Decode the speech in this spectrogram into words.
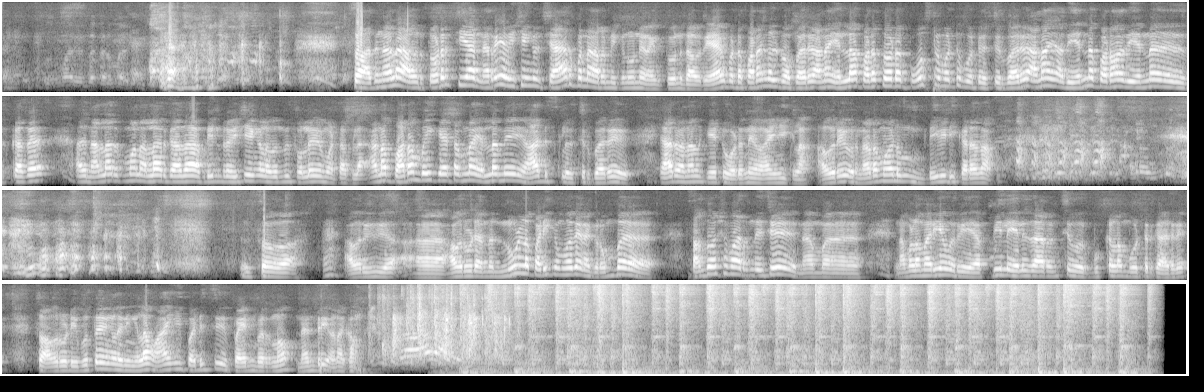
ஸோ அதனால அவர் தொடர்ச்சியாக நிறைய விஷயங்கள் ஷேர் பண்ண ஆரம்பிக்கணும்னு எனக்கு தோணுது. அவர் ஏகப்பட்ட படங்கள் பார்ப்பாரு. ஆனால் எல்லா படத்தோட போஸ்டர் மட்டும் போட்டு வச்சிருப்பாரு. ஆனால் அது என்ன படம் அது என்ன கதை அது நல்லா இருக்குமா நல்லா இருக்காதா அப்படின்ற விஷயங்களை வந்து சொல்லவே மாட்டாப்ல ஆனால் படம் போய் கேட்டோம்னா எல்லாமே ஆர்டிஸ்ட்ல வச்சிருப்பாரு. யார் வேணாலும் கேட்டு உடனே வாங்கிக்கலாம். அவரே ஒரு நடமாடும் டிவிடி கடை தான். ஸோ அவருக்கு அவருடைய அந்த நூலில் படிக்கும்போது எனக்கு ரொம்ப சந்தோஷமா இருந்துச்சு. நம்ம நம்மள மாதிரியே ஒரு எஃபியில் எழுத ஆரம்பிச்சு ஒரு புக்கெல்லாம் போட்டிருக்காரு. ஸோ அவருடைய புத்தகங்களை நீங்களாம் வாங்கி படித்து பயன்பெறணும். நன்றி வணக்கம்.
